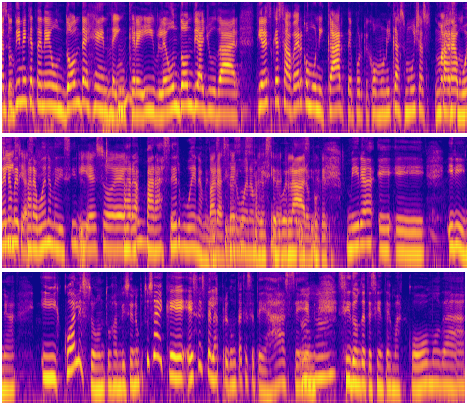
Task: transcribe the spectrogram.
Servicio. tú tienes que tener un don de gente increíble, un don de ayudar. Tienes que saber comunicarte porque comunicas muchas más para buena, noticias. para buena medicina. Y eso es Para, para hacer buena medicina. Para hacer buena medicina, hacer buena claro, medicina. porque- Mira, eh, eh, Irina, ¿y cuáles son tus ambiciones? Pues tú sabes que esa es de las preguntas que se te hacen. Si dónde te sientes más cómoda,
